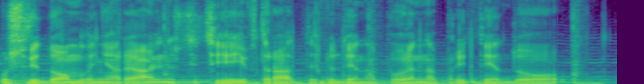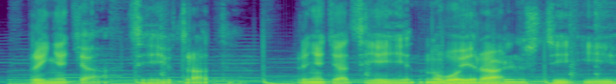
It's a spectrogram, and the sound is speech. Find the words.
усвідомлення реальності цієї втрати, людина повинна прийти до прийняття цієї втрати, прийняття цієї нової реальності і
